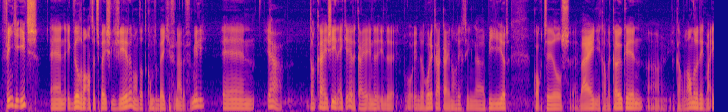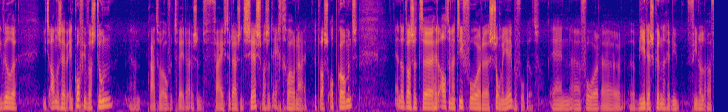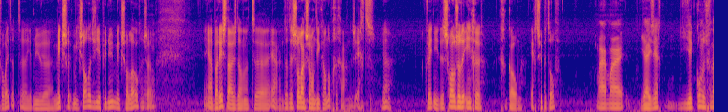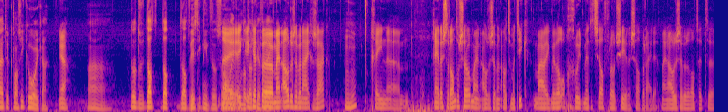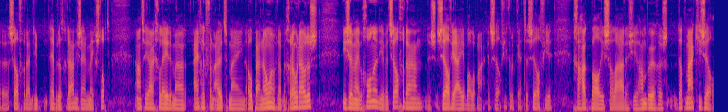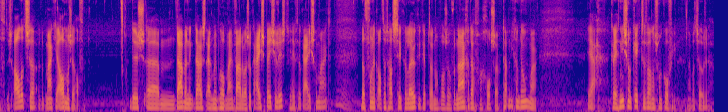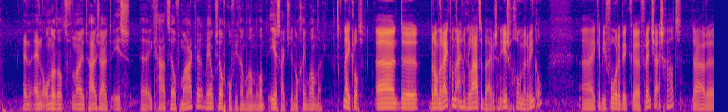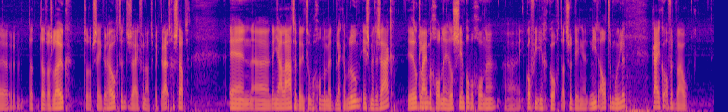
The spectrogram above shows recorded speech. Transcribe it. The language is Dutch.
vind je iets en ik wilde me altijd specialiseren, want dat komt een beetje vanuit de familie. En ja, dan krijg je, zie je in één keer, dan kan je in de, in de, in de horeca kan je dan richting uh, bier, cocktails, uh, wijn, je kan de keuken in, uh, je kan een andere ding. Maar ik wilde iets anders hebben. En koffie was toen, en dan praten we over 2005, 2006, was het echt gewoon, nou, het, het was opkomend. En dat was het, het alternatief voor sommelier bijvoorbeeld. En uh, voor uh, bierdeskundigen, je hebt nu, final, hoe heet dat? je hebt nu mix, mixology, heb je nu, mixoloog en zo. Mhm. Ja, barista is dan het, ja, dat is zo langzamerhand die kant opgegaan. Dus echt, ja, ik weet niet, het is gewoon zo erin gekomen. Echt super tof. Maar, maar jij zegt, je komt dus vanuit de klassieke horeca? Ja. Ah, dat, dat, dat, dat wist ik niet. Dat is nee, leuk ik, heb, mijn ouders hebben een eigen zaak. Mm geen, um, geen restaurant of zo. Mijn ouders hebben een automatiek. Maar ik ben wel opgegroeid met het zelf produceren, zelf bereiden. Mijn ouders hebben dat altijd uh, zelf gedaan. Die hebben dat gedaan. Die zijn ermee gestopt. Een aantal jaar geleden. Maar eigenlijk vanuit mijn opa en oma, vanuit mijn grootouders. Die zijn mee begonnen. Die hebben het zelf gedaan. Dus zelf je eierballen maken. Zelf je kroketten. Zelf je gehaktbal, je salades, je hamburgers. Dat maak je zelf. Dus al het dat maak je allemaal zelf. Dus um, daar, ben ik, daar is het eigenlijk mee begonnen. Mijn vader was ook ijsspecialist. Die heeft ook ijs gemaakt. Hmm. Dat vond ik altijd hartstikke leuk. Ik heb daar nog wel eens over nagedacht van, goh, zou ik dat niet gaan doen? Maar ja, ik kreeg niet zo'n kick ervan als van koffie, we het zo zeggen. En, en omdat dat vanuit huis uit is, uh, ik ga het zelf maken, ben je ook zelf koffie gaan branden? Want eerst had je nog geen brander. Nee, klopt. Uh, de branderij kwam er eigenlijk later bij. We zijn eerst begonnen met de winkel. Uh, ik heb hiervoor heb ik franchise gehad. Daar, dat, dat was leuk, tot op zekere hoogte. Toen zei ik van, nou, toen ben ik eruit gestapt. En uh, een jaar later ben ik toen begonnen met Black Bloom. Eerst met de zaak. Heel klein mhm. begonnen, heel simpel begonnen. Uh, koffie ingekocht, dat soort dingen. Niet al te moeilijk. Kijken of het wou.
